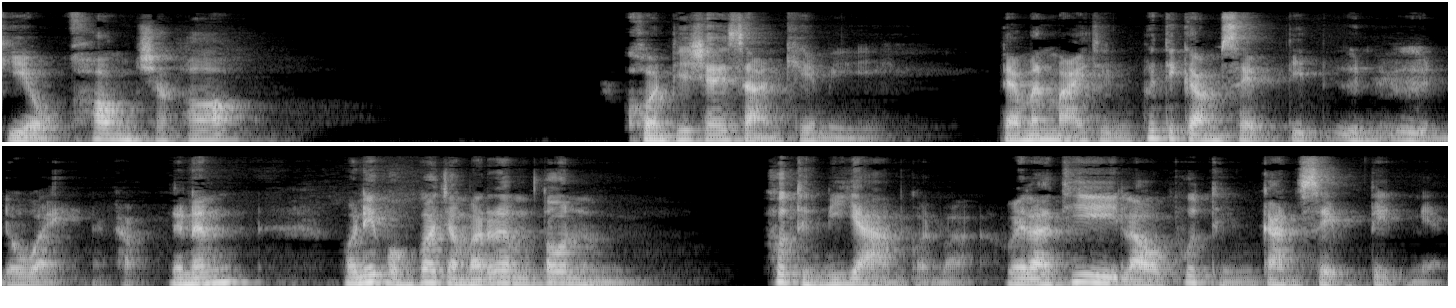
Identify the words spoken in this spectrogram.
เกี่ยวข้องเฉพาะ คนที่ใช้สารเคมี แต่มันหมายถึงพฤติกรรมเสพติดอื่น ๆด้วยนะครับ ดังนั้นวันนี้ผมก็จะมาเริ่มต้นพูดถึงนิยามก่อนว่า เวลาที่เราพูดถึงการเสพติดเนี่ย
